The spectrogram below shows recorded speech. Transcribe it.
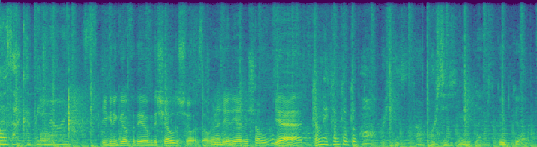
Oh, that could be nice. You're going to go for the over-the-shoulder shot, is that what Want to you're do the over shoulder? Yeah. Come here, come, come, come. Oh, horses, oh, horses. You're gonna play. Good girl.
